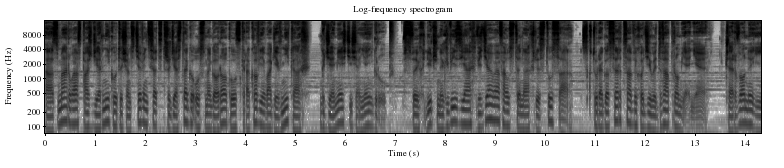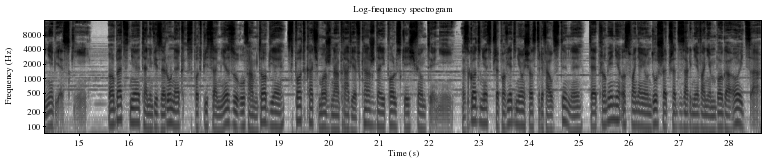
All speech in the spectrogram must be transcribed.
a zmarła w październiku 1938 roku w Krakowie Łagiewnikach, gdzie mieści się jej grób. W swych licznych wizjach widziała Faustyna Chrystusa, z którego serca wychodziły dwa promienie czerwony i niebieski. Obecnie ten wizerunek z podpisem Jezu ufam Tobie spotkać można prawie w każdej polskiej świątyni. Zgodnie z przepowiednią siostry Faustyny, te promienie osłaniają duszę przed zagniewaniem Boga Ojca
